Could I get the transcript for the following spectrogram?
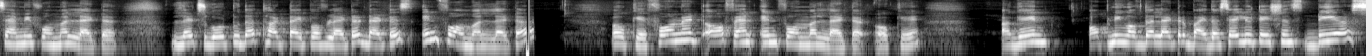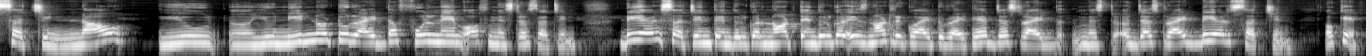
semi formal letter. Let's go to the third type of letter that is informal letter okay format of an informal letter. Okay. Again opening of the letter by the salutations. Dear sachin now you uh, you need not to write the full name of mr sachin. Dear sachin tendulkar not tendulkar is not required to write here. Just write the, mr just write dear sachin. Okay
